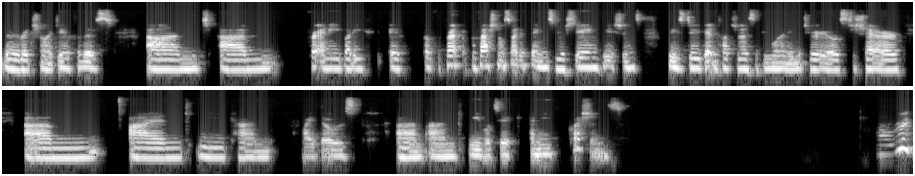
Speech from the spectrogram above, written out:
the original idea for this. And um, for anybody if of the professional side of things, you're seeing patients, please do get in touch with us if you want any materials to share. Um, and we can provide those. Um, and we will take any questions. All right,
